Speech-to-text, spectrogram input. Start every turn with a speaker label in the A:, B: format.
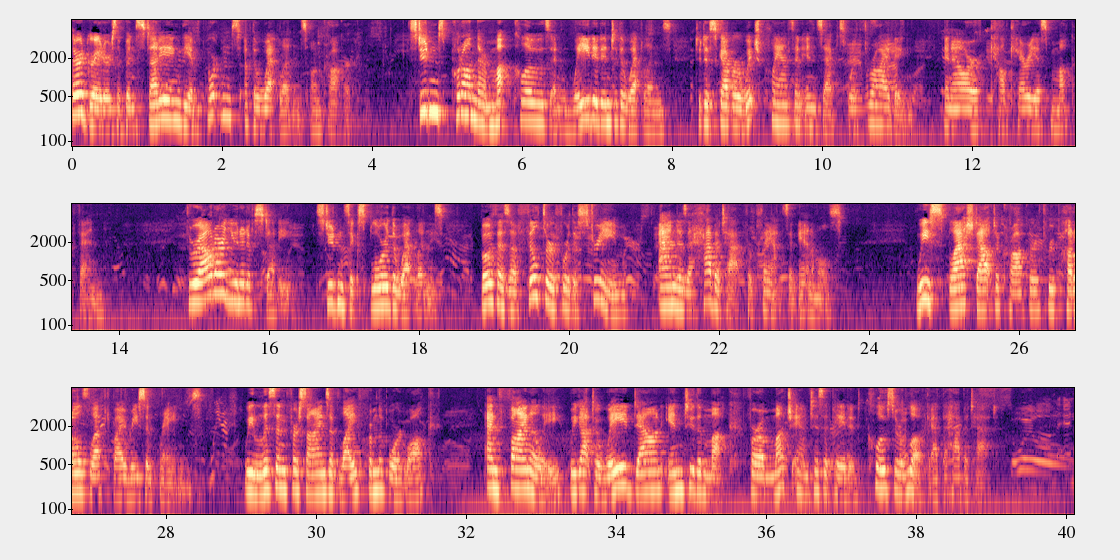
A: Third graders have been studying the importance of the wetlands on Crocker. Students put on their muck clothes and waded into the wetlands to discover which plants and insects were thriving in our calcareous muck fen. Throughout our unit of study, students explored the wetlands, both as a filter for the stream and as a habitat for plants and animals. We splashed out to Crocker through puddles left by recent rains. We listened for signs of life from the boardwalk. And finally, we got to wade down into the muck for a much anticipated closer look at the habitat.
